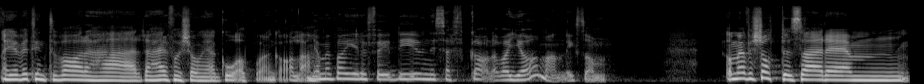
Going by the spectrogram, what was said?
Jag vet inte vad det här... Det här är första gången jag går på en gala. Ja men vad är det för, det är Unicef-gala, vad gör man liksom? Om jag har förstått det så är det mm,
